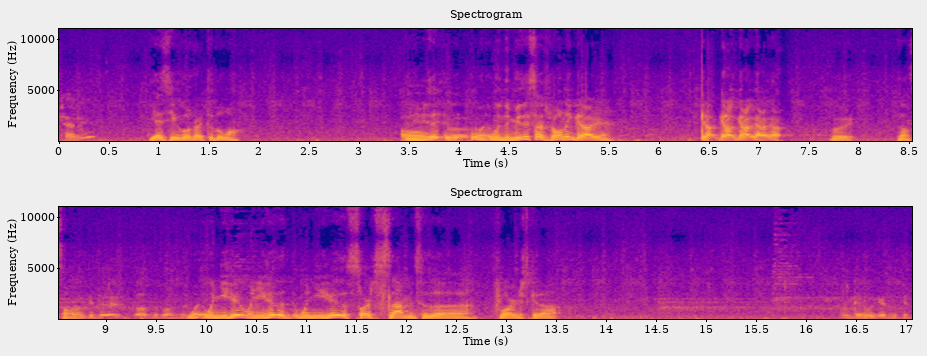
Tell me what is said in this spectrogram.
Can he? Yes, he goes right to the wall. When, Oh, the music, the- when, when the music starts rolling, get out of here. Get out, get out, get out, get out, get out. Wait, wait. He's on Oh, someone. can do it. Buzz it, buzz it. When, when you hear when you hear the when you hear the sword slam into the floor, just get out. We're good, we're good, we're good.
